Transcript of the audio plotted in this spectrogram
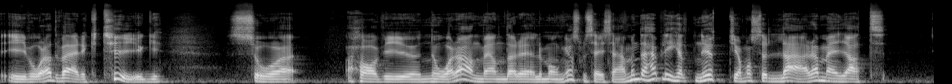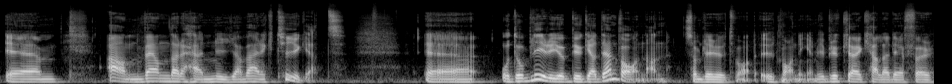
i vårat verktyg så har vi ju några användare eller många som säger så här, men det här blir helt nytt, jag måste lära mig att ehm, använda det här nya verktyget. Eh, och då blir det ju att bygga den vanan som blir utmaningen. Vi brukar kalla det för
